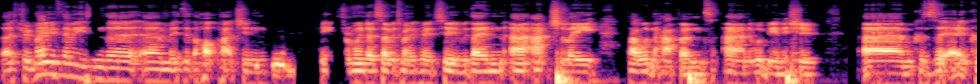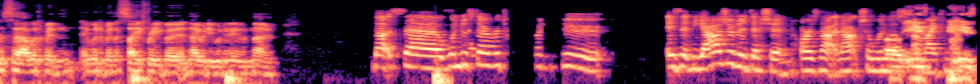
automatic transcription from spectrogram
That's true. Maybe if they were using the um, is it the hot patching piece from Windows Server 2022, then uh, actually that wouldn't have happened, and it would be an issue because um, because that would have been it would have been a safe reboot, and nobody would have even known. That's uh, Windows Server 2022. Is it the Azure edition, or is that an actual Windows? Oh, it, is, it, is,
